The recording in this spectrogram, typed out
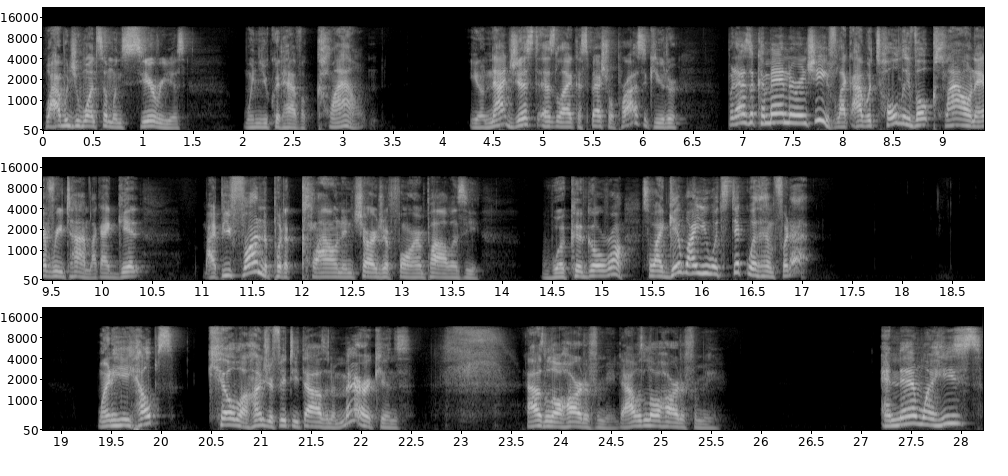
why would you want someone serious when you could have a clown? You know, not just as like a special prosecutor, but as a commander in chief. Like I would totally vote clown every time. Like I get might be fun to put a clown in charge of foreign policy. What could go wrong? So I get why you would stick with him for that. When he helps kill 150,000 Americans, that was a little harder for me. That was a little harder for me. And then when he's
